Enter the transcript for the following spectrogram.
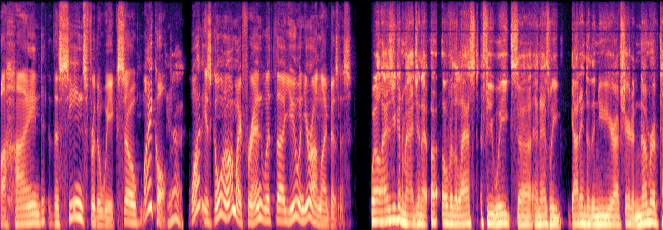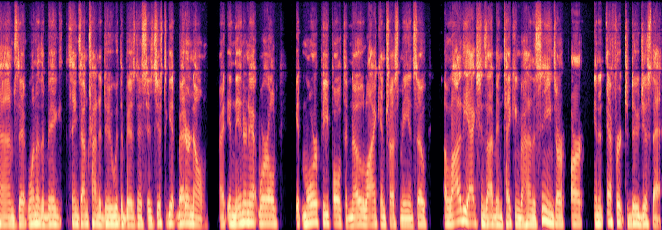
behind the scenes for the week. So, Michael, Yeah. what is going on, my friend, with uh, you and your online business? Well, as you can imagine, uh, uh, over the last few weeks, uh, and as we got into the new year, I've shared a number of times that one of the big things I'm trying to do with the business is just to get better known, right? In the internet world, get more people to know, like, and trust me. And so a lot of the actions I've been taking behind the scenes are, are in an effort to do just that.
